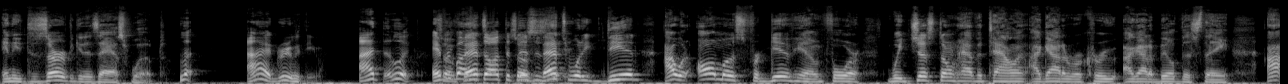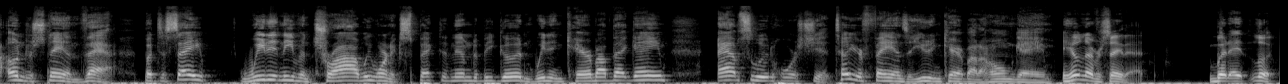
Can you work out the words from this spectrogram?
and he deserved to get his ass whooped. Look, I agree with you. I look, everybody that's- thought that so this is that's what he did. I would almost forgive him for we just don't have the talent. I got to recruit. I got to build this thing. I understand that, but to say we didn't even try, we weren't expecting them to be good, and we didn't care about that game. Absolute horse shit. Tell your fans that you didn't care about a home game. He'll never say that. But it, look,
